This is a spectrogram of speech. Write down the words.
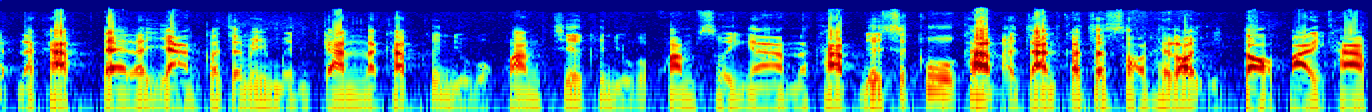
บนะครับ แต่ละอย่างก็จะไม่เหมือนกันนะครับ ขึ้นอยู่กับความเชื่อขึ้นอยู่กับความสวยงามนะครับเดี๋ยวสักครู่ครับอาจารย์ก็จะสอนให้ร้อยอีกต่อไปครับ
